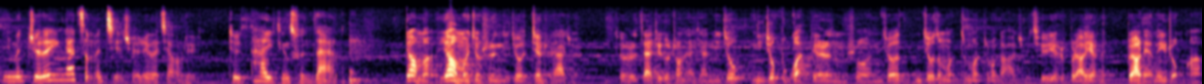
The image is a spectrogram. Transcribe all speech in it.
你们觉得应该怎么解决这个焦虑？就它已经存在了。要么要么就是你就坚持下去，就是在这个状态下，你就你就不管别人怎么说，你就你就这么这么这么搞下去，其实也是不要脸的不要脸的一种啊。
